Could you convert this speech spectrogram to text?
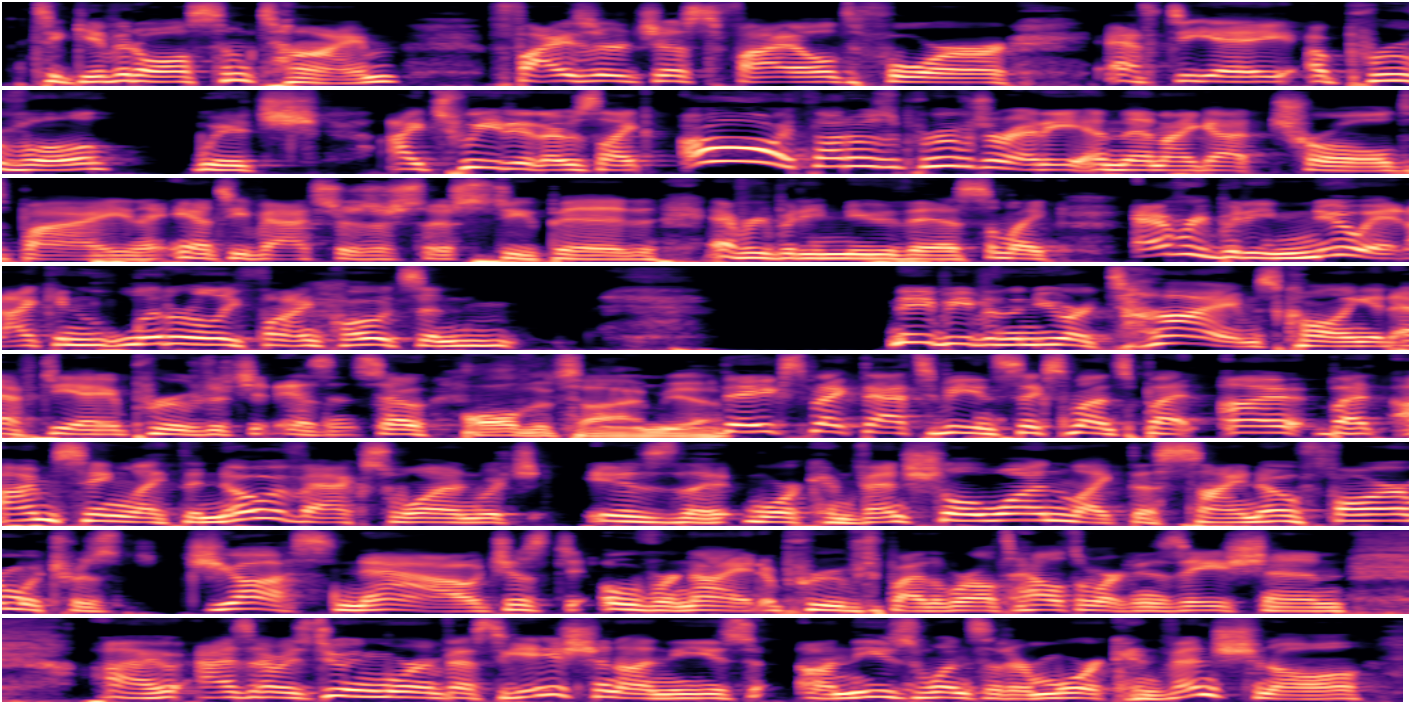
to give it all some time. Pfizer just filed for FDA approval which I tweeted. I was like, "Oh, I thought it was approved already," and then I got trolled by you know, anti-vaxxers are so stupid. Everybody knew this. I'm like, everybody knew it. I can literally find quotes and maybe even the New York Times calling it FDA approved, which it isn't. So all the time, yeah. They expect that to be in six months, but I but I'm saying like the Novavax one, which is the more conventional one, like the Sinopharm, which was just now, just overnight approved by the World Health Organization. I, as I was doing more investigation on these on these ones that are more conventional,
